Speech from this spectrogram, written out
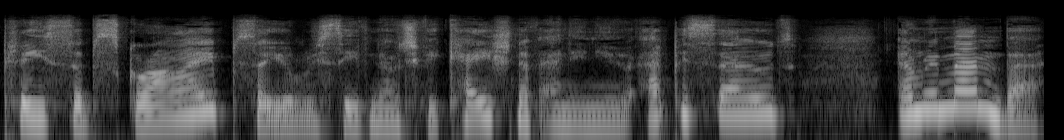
Please subscribe so you'll receive notification of any new episodes. And remember,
